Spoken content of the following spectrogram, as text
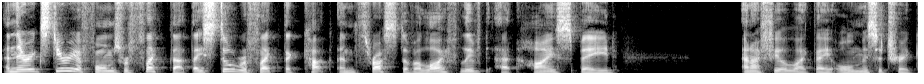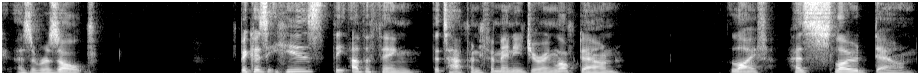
And their exterior forms reflect that. They still reflect the cut and thrust of a life lived at high speed. And I feel like they all miss a trick as a result. Because here's the other thing that's happened for many during lockdown life has slowed down.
